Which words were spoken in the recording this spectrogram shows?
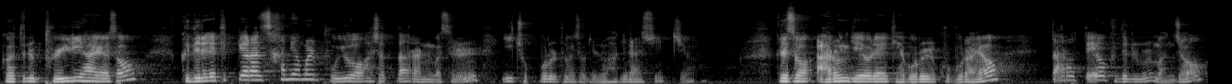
그것들을 분리하여서 그들에게 특별한 사명을 부여하셨다라는 것을 이 족보를 통해서 우리는 확인할 수 있죠. 그래서 아론 계열의 계보를 구분하여 따로 떼어 그들을 먼저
